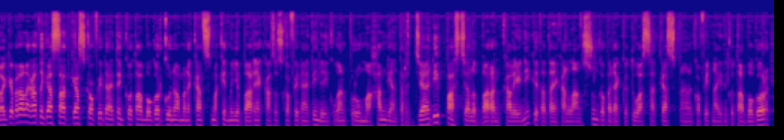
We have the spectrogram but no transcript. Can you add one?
Bagaimana langkah tegas Satgas COVID-19 Kota Bogor guna menekan semakin menyebarnya kasus COVID-19 di lingkungan perumahan yang terjadi pasca lebaran kali ini? Kita tanyakan langsung kepada Ketua Satgas Penanganan COVID-19 Kota Bogor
